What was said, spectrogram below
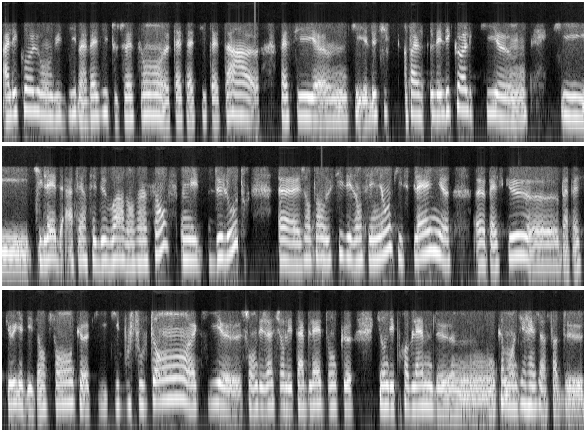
à l'école où on lui dit, bah vas-y, de toute façon, euh, tatati tata, euh, c'est euh, qui le enfin l'école qui qui, qui l'aide à faire ses devoirs dans un sens, mais de l'autre, euh, j'entends aussi des enseignants qui se plaignent euh, parce que euh, bah parce qu'il y a des enfants qui, qui bougent tout le temps, qui sont déjà sur les tablettes, donc qui ont des problèmes de comment dirais-je, enfin de,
